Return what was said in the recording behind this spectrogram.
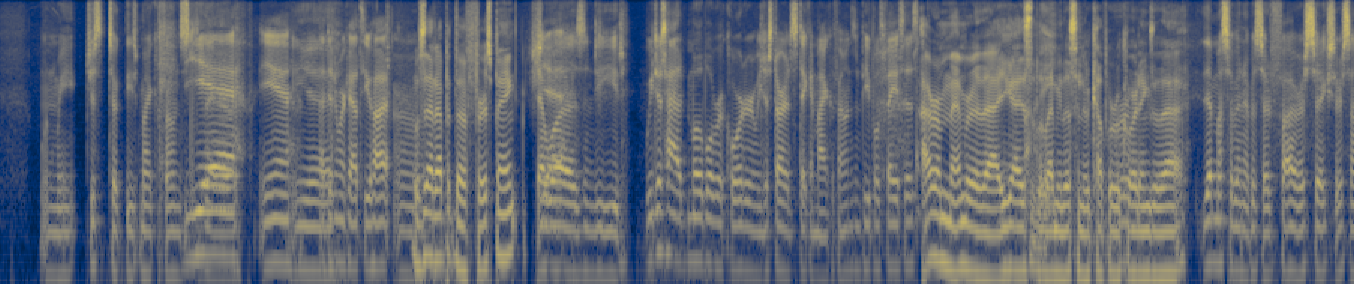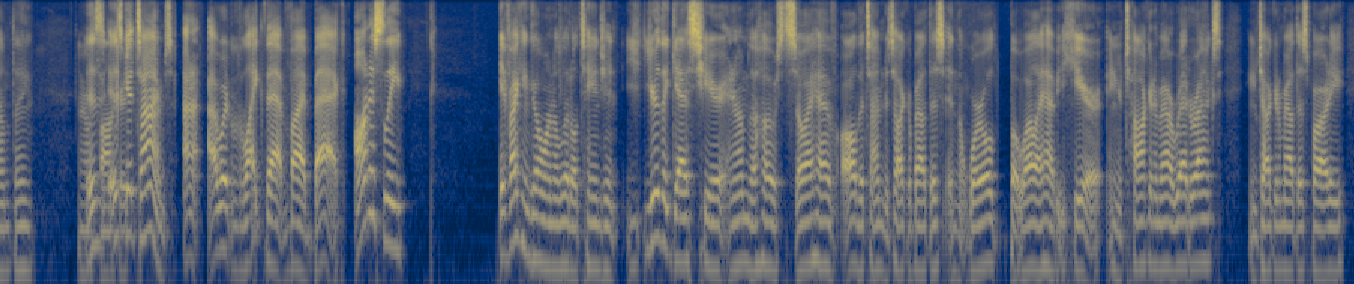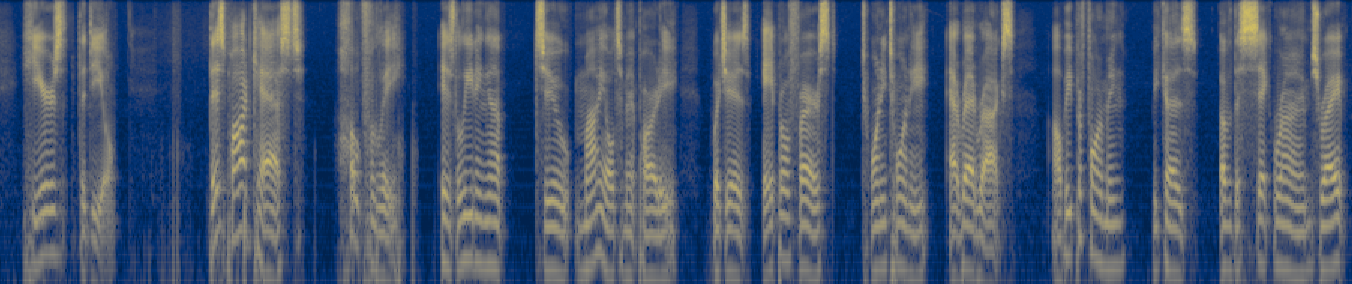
when we just took these microphones Yeah, yeah, Yeah. That didn't work out too hot. Um, was that up at the first bank? That Yeah. was indeed. We just had mobile recorder and we just started sticking microphones in people's faces. i remember that. You guys let me listen to a couple recordings of that. That must have been episode five or six or something It's, it's good times. I, I would like that vibe back. Honestly, if I can go on a little tangent, you're the guest here and I'm the host, so I have all the time to talk about this in the world. But while I have you here and you're talking about Red Rocks, and you're talking about this party, here's the deal. This podcast, hopefully, is leading up to my ultimate party, which is April 1st, 2020 at Red Rocks. I'll be performing because of the sick rhymes, right?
